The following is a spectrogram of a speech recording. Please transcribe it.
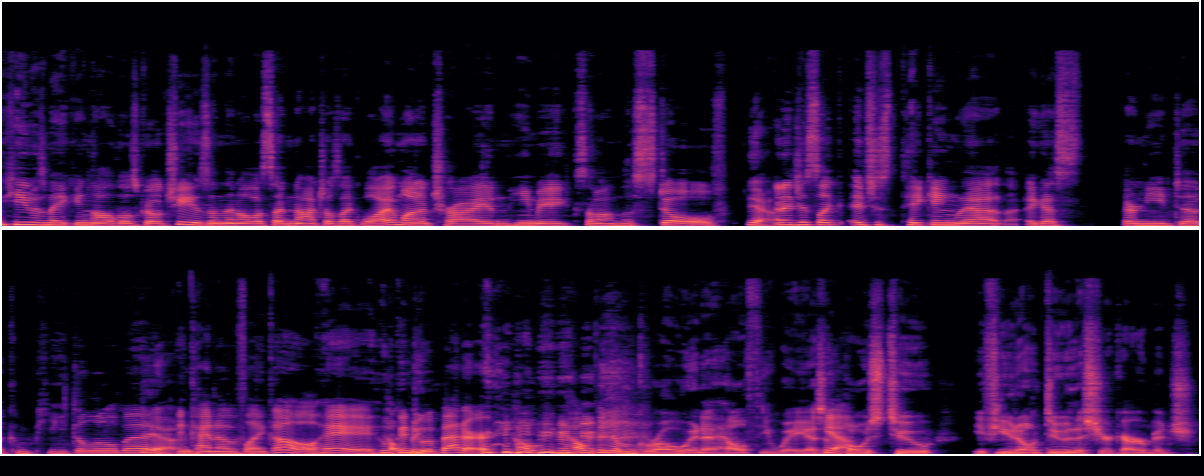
he was making all those grilled cheese, and then all of a sudden Nacho's like, "Well, I want to try," and he makes them on the stove, Yeah. and it just like it's just taking that, I guess, their need to compete a little bit, Yeah. and kind of like, "Oh, hey, who Helping- can do it better?" Help, helping them grow in a healthy way, as Yeah. opposed to if you don't do this, you're garbage.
